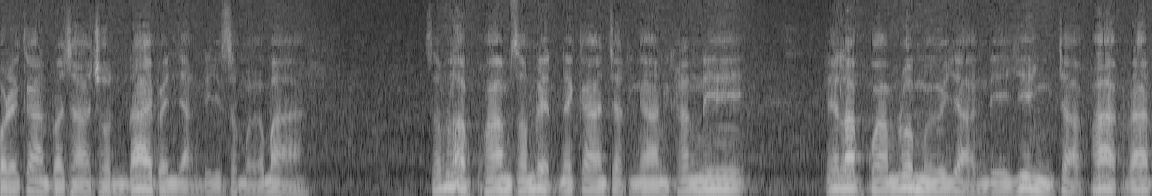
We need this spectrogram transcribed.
บริการประชาชนได้เป็นอย่างดีเสมอมาสำหรับความสำเร็จในการจัดงานครั้งนี้ ได้รับความร่วมมืออย่างดียิ่งจากภาครัฐ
